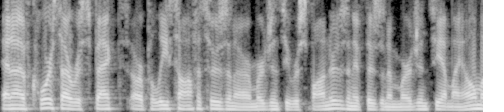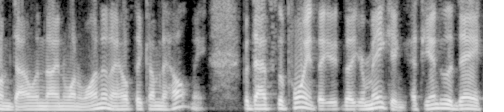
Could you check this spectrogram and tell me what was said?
And I, of course, I respect our police officers and our emergency responders. And if there's an emergency at my home, I'm dialing 911 and I hope they come to help me. But that's the point that, you, that you're making. At the end of the day,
